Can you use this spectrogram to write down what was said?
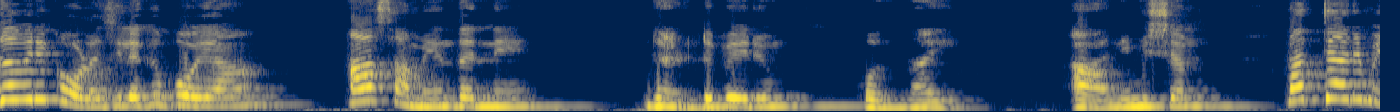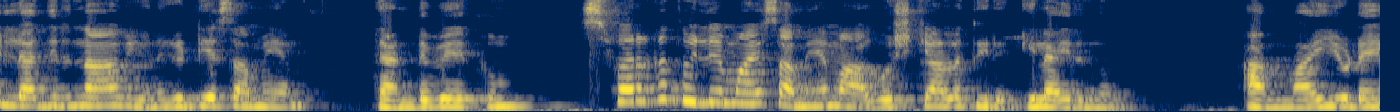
ഗൗരി കോളേജിലേക്ക് പോയ ആ സമയം തന്നെ രണ്ടുപേരും ഒന്നായി. ആ നിമിഷം മറ്റാരും ഇല്ലാതിരുന്ന ആ വീണ് കിട്ടിയ സമയം. രണ്ടുപേർക്കും സ്വർഗതുല്യമായ സമയം ആഘോഷിക്കാനുള്ള തിരക്കിലായിരുന്നു. അമ്മായിയുടെ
